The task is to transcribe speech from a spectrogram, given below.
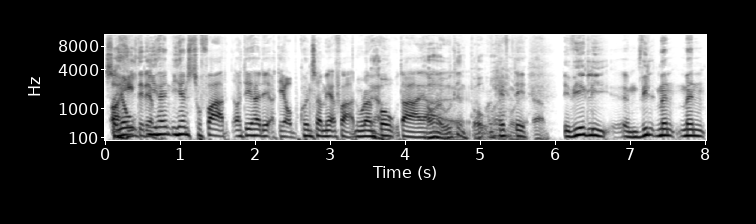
Så Og jo, hele det der- I, I hans tog fart, og det her, det, og det er jo kun taget mere fart. Nu er der en Ja. bog, der er... Hun har udgivet en bog. øh, Kæft, det, Ja. det er virkelig øh, vildt, men, men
